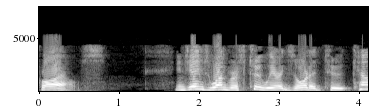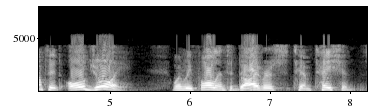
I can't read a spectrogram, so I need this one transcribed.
trials. In James 1 verse 2 we are exhorted to count it all joy when we fall into divers temptations.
